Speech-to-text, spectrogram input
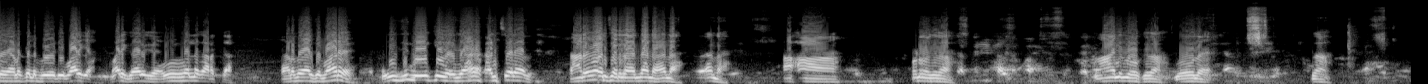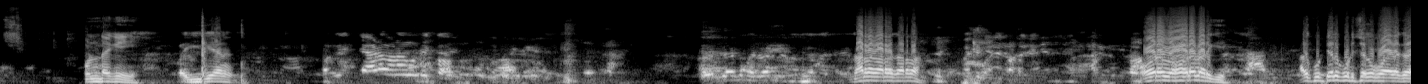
കണക്കിൽ പേടി. മാറിക്കാം മാറി കയറി അങ്ങനെ കറക്കാം. നടന്നു കാണിച്ച മാറേ. നീ ഇജ്ജ് നീക്കുക ഞാൻ കാണിച്ചു തരാം അറിവ് കാണിച്ചു തരാം. എന്താ വേണ്ട വേണ്ട. ആ ആ. ഇവിടെ നോക്കുന്നതാ നാല് നോക്കുന്നതാ മൂന്ന്. ഇതാ. ഉണ്ടെങ്കി വയ്യാനത് കറ കറ കറ. ഓരോ ഓരോ മറിക്ക് അത് കുട്ടികൾ കുടിച്ചൊക്കെ പോയതൊക്കെ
